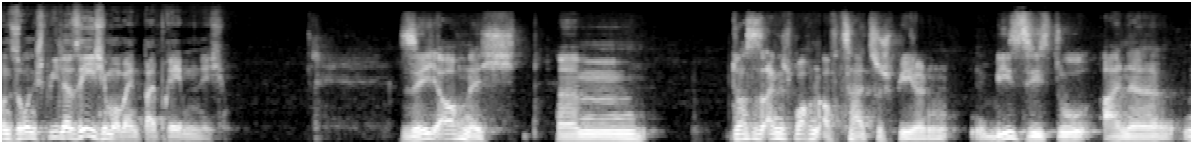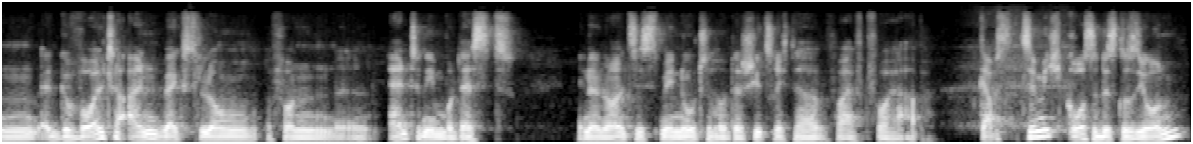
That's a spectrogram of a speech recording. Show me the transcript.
Und so einen Spieler sehe ich im Moment bei Bremen nicht. Sehe ich auch nicht. Ähm, du hast es angesprochen, auf Zeit zu spielen. Wie siehst du eine äh, gewollte Einwechslung von äh, Anthony Modest in der 90. Minute und der Schiedsrichter pfeift vorher ab? Gab es ziemlich große Diskussionen.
